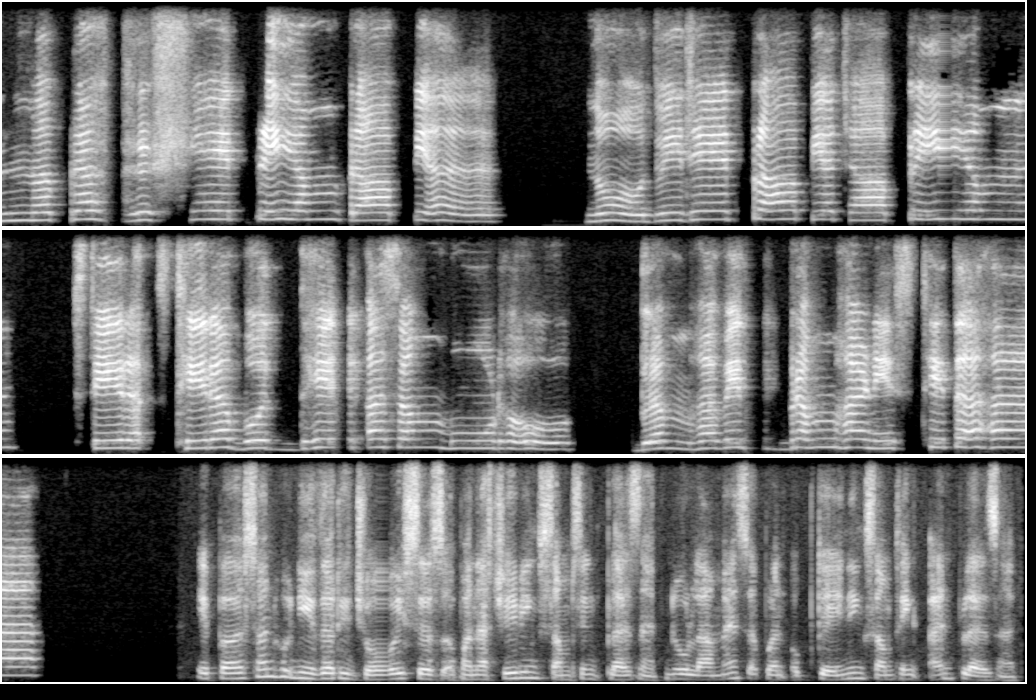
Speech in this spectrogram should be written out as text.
न प्रहृष्येत् प्रियं प्राप्य नो द्विजेत् प्राप्य चाप्रियं स्थिर स्थिरबुद्धिरसम्मूढो ब्रह्मविद् ब्रह्मणि स्थितः A person who neither rejoices upon achieving something pleasant nor laments upon obtaining something unpleasant,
